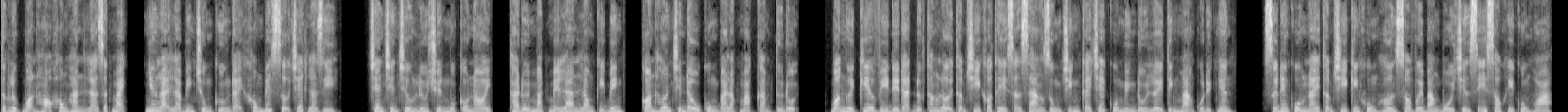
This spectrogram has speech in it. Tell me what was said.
Thực lực bọn họ không hẳn là rất mạnh, nhưng lại là binh chủng cường đại không biết sợ chết là gì. Trên chiến trường lưu truyền một câu nói, thà đối mặt mễ lan long kỵ binh, còn hơn chiến đấu cùng ba lạc mạc cảm tử đội bọn người kia vì để đạt được thắng lợi thậm chí có thể sẵn sàng dùng chính cái chết của mình đổi lấy tính mạng của địch nhân. Sự điên cuồng này thậm chí kinh khủng hơn so với bảng bối chiến sĩ sau khi cuồng hóa.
